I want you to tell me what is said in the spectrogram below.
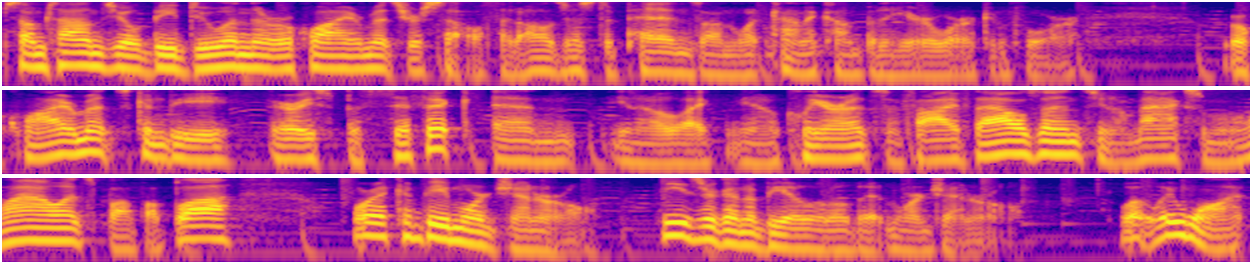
sometimes you'll be doing the requirements yourself. It all just depends on what kind of company you're working for. Requirements can be very specific and, you know, like, you know, clearance of five thousandths, you know, maximum allowance, blah, blah, blah, or it can be more general. These are gonna be a little bit more general. What we want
